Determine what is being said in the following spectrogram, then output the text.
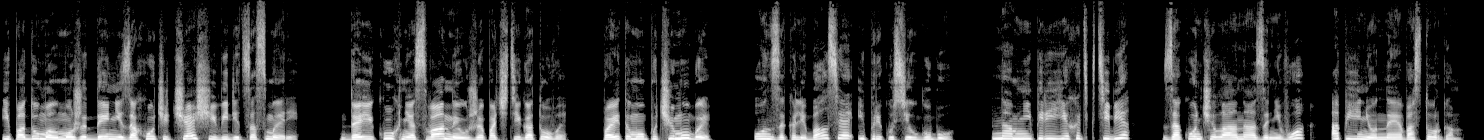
и подумал, может, Дэнни захочет чаще видеться с Мэри. Да и кухня с ванной уже почти готовы. Поэтому почему бы...» Он заколебался и прикусил губу. «Нам не переехать к тебе?» Закончила она за него, опьяненная восторгом.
